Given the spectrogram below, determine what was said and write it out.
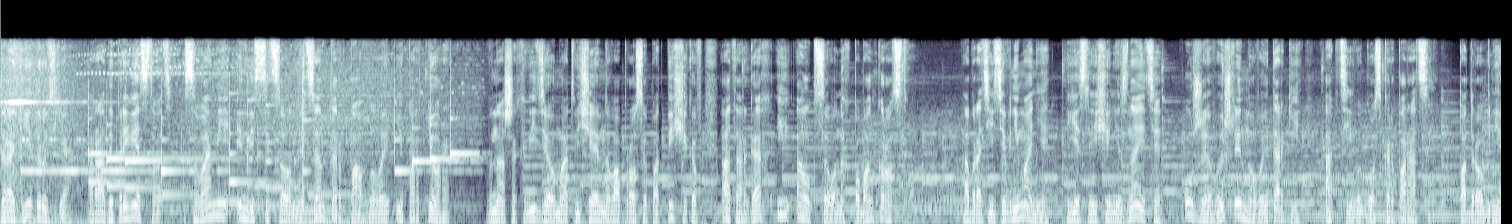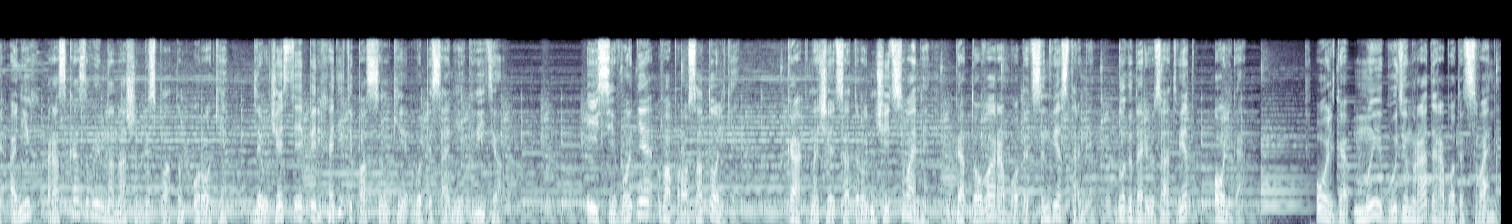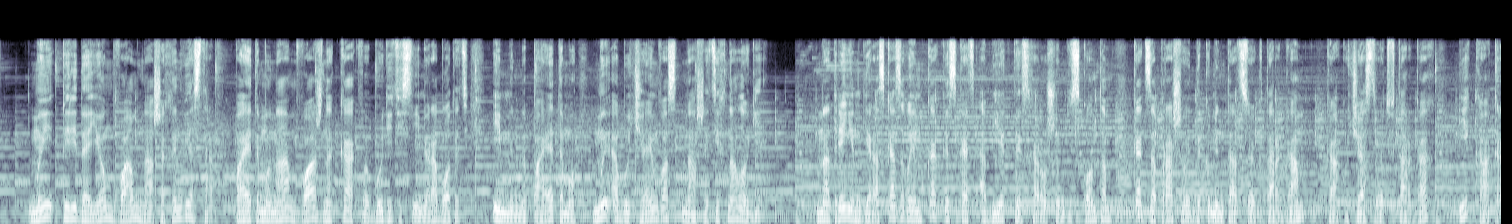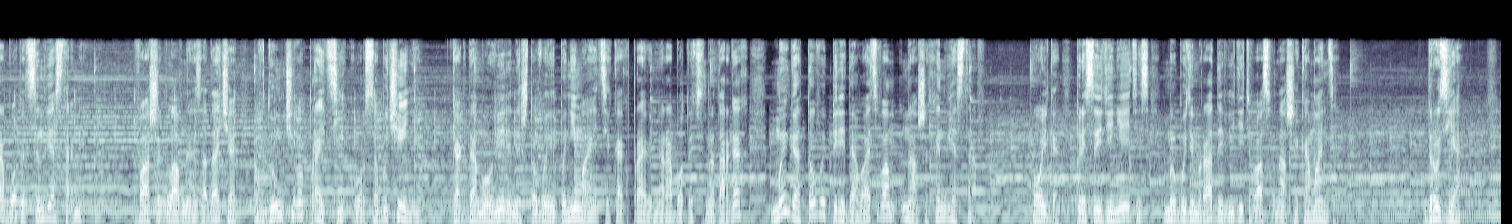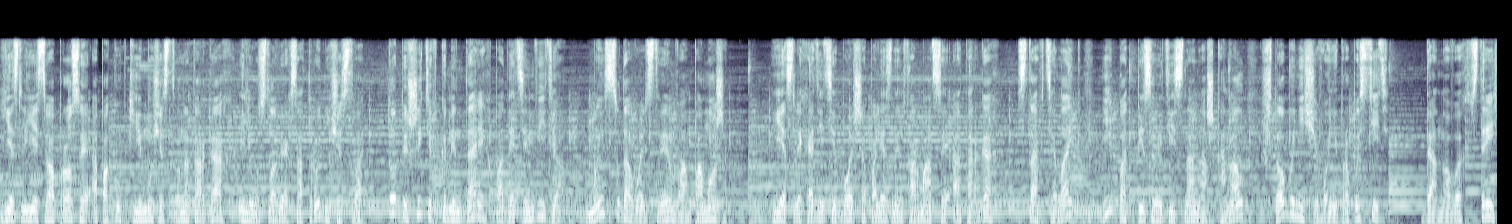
Дорогие друзья, рады приветствовать! С вами инвестиционный центр «Павловы и партнеры». В наших видео мы отвечаем на вопросы подписчиков о торгах и аукционах по банкротству. Обратите внимание, если еще не знаете, уже вышли новые торги – активы госкорпораций. Подробнее о них рассказываем на нашем бесплатном уроке. Для участия переходите по ссылке в описании к видео. И сегодня вопрос от Ольги. Как начать сотрудничать с вами? Готова работать с инвесторами? Благодарю за ответ, Ольга. Ольга, мы будем рады работать с вами. Мы передаем вам наших инвесторов, поэтому нам важно, как вы будете с ними работать. Именно поэтому мы обучаем вас нашей технологии. На тренинге рассказываем, как искать объекты с хорошим дисконтом, как запрашивать документацию к торгам, как участвовать в торгах и как работать с инвесторами. Ваша главная задача – вдумчиво пройти курс обучения. Когда мы уверены, что вы понимаете, как правильно работать на торгах, мы готовы передавать вам наших инвесторов. Ольга, присоединяйтесь, мы будем рады видеть вас в нашей команде. Друзья, если есть вопросы о покупке имущества на торгах или условиях сотрудничества, то пишите в комментариях под этим видео. Мы с удовольствием вам поможем. Если хотите больше полезной информации о торгах, ставьте лайк и подписывайтесь на наш канал, чтобы ничего не пропустить. До новых встреч!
